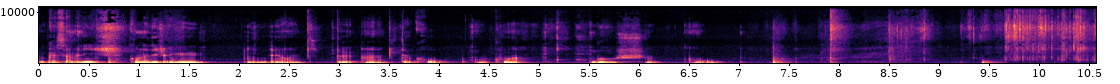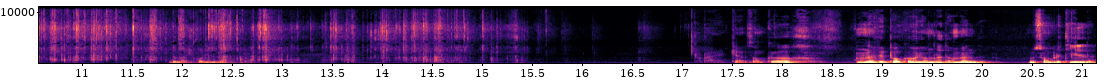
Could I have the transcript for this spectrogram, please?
Lucas Amanich qu'on a déjà eu. D'ailleurs un petit peu un petit accro au coin gauche en haut. Dommage pour les deux. Caves encore. On n'avait pas encore eu André Dormand, me semble-t-il.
